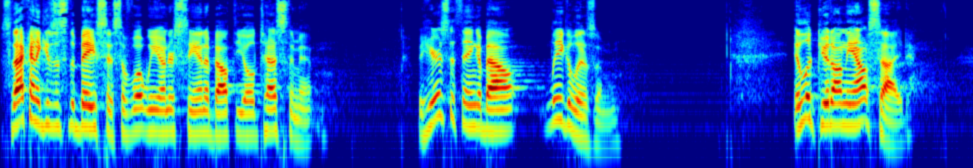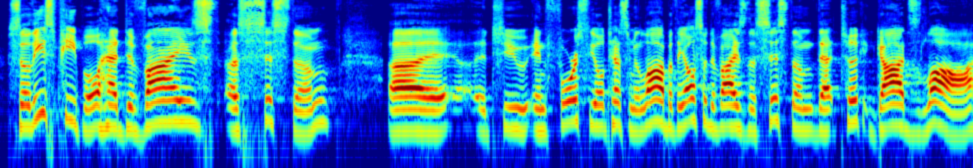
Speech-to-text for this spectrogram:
So that kind of gives us the basis of what we understand about the Old Testament. But here's the thing about legalism it looked good on the outside. So these people had devised a system uh, to enforce the Old Testament law, but they also devised the system that took God's law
